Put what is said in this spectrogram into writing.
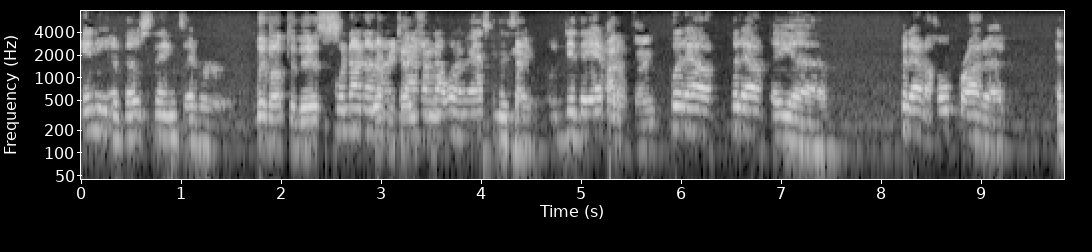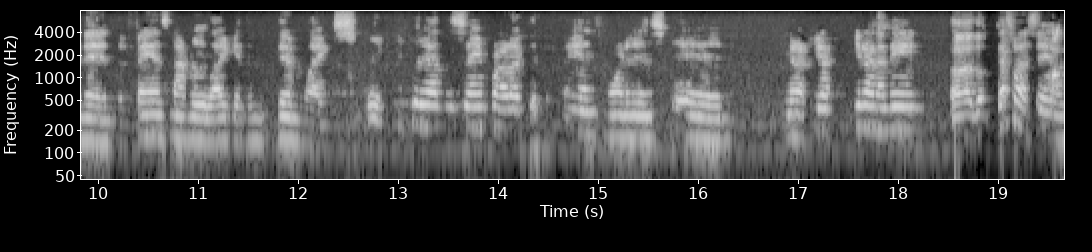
any of those things ever Live up to this. well no no no no, no, Reputation? no what I'm asking is like did they ever I don't think. put out put out a uh, put out a whole product and then the fans not really like it and them like we put out the same product that the fans wanted instead. You know, you know, you know what I mean? Uh, the, That's what I said. Uh,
